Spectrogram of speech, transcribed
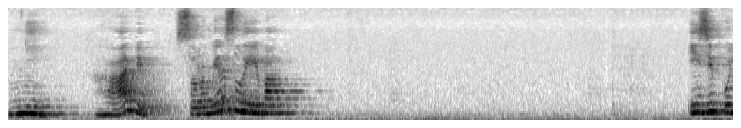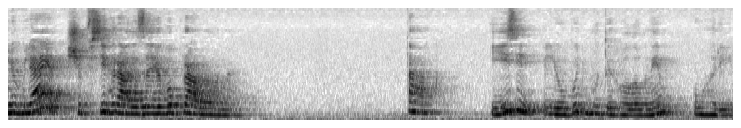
Ні. Габі сором'язлива. Ізі полюбляє, щоб всі грали за його правилами. Так, Ізі любить бути головним у грі.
